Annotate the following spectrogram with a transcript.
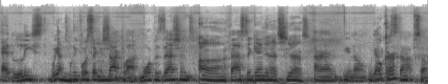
at least. We got 24 second shot clock, more possessions, Uh, faster game, Yes. Yes. and you know we got to Okay. get stops. So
